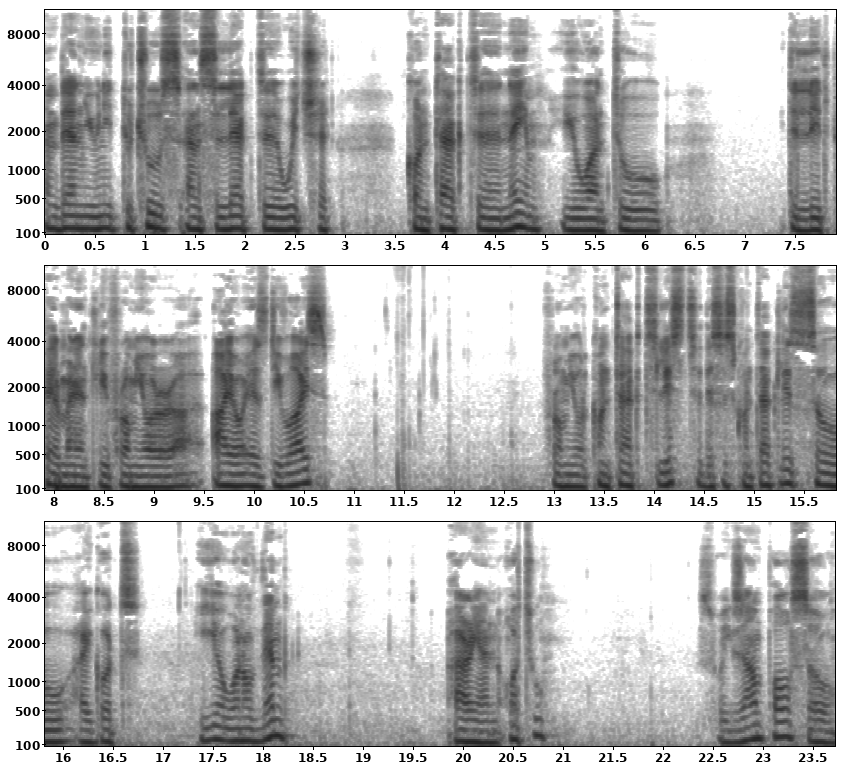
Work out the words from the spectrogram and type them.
And then you need to choose and select uh, which contact uh, name you want to delete permanently from your uh, iOS device from your contact list. This is contact list. So I got here one of them Arian Otto. So for example so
